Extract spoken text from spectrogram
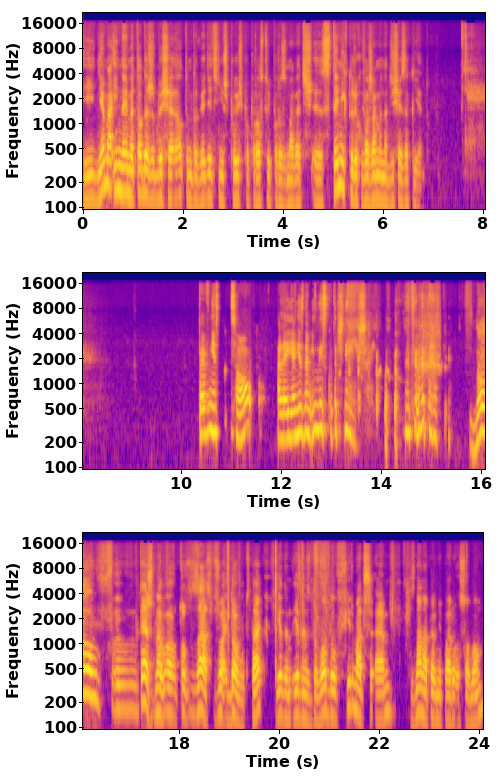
I nie ma innej metody, żeby się o tym dowiedzieć, niż pójść po prostu i porozmawiać e, z tymi, których uważamy na dzisiaj za klientów. Pewnie są, ale ja nie znam innej skuteczniejszej na tym etapie. No, też, no, to zaraz, słuchaj, dowód, tak? Jeden, jeden z dowodów, firma 3M, znana pewnie paru osobom,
